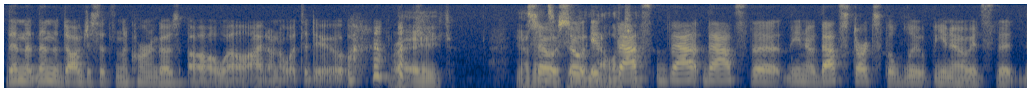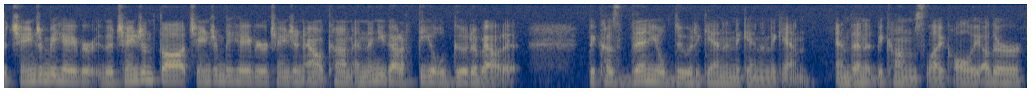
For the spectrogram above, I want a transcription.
then the, then the dog just sits in the corner and goes, oh, well, I don't know what to do. right. Yeah, so so it, that's that that's the you know that starts the loop you know it's the the change in behavior the change in thought change in behavior change in outcome and then you got to feel good about it because then you'll do it again and again and again and then it becomes like all the other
